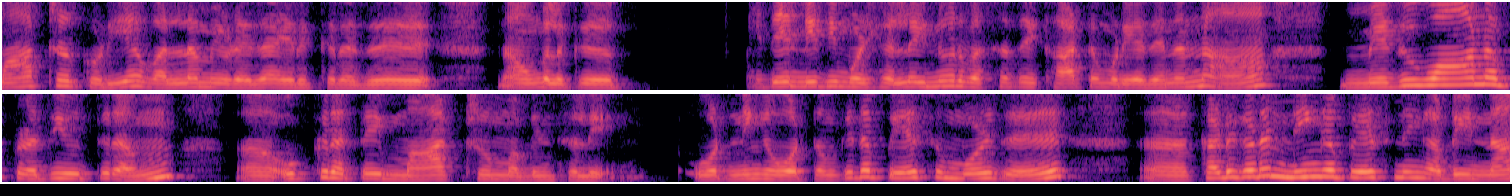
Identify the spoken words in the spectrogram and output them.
மாற்றக்கூடிய வல்லமையுடையதாக இருக்கிறது. நான் உங்களுக்கு இதே நீதிமொழிகளில் இன்னொரு வசனத்தை காட்ட முடியாது. என்னென்னா மெதுவான பிரதியுத்திரம் உக்கிரத்தை மாற்றும் அப்படின்னு சொல்லி. ஒரு நீங்கள் ஒருத்தவங்ககிட்ட பேசும்பொழுது கடுகடன் கடுகடுன்னு நீங்கள் பேசுனீங்க அப்படின்னா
